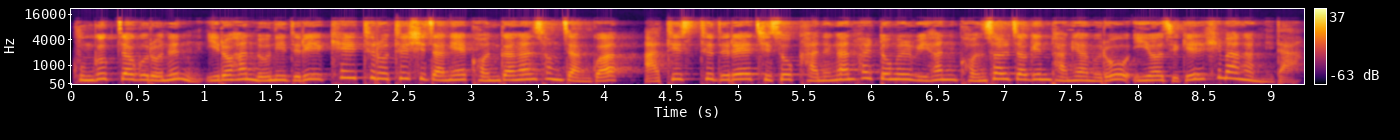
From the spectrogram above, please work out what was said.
궁극적으로는 이러한 논의들이 K트로트 시장의 건강한 성장과 아티스트들의 지속 가능한 활동을 위한 건설적인 방향으로 이어지길 희망합니다.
